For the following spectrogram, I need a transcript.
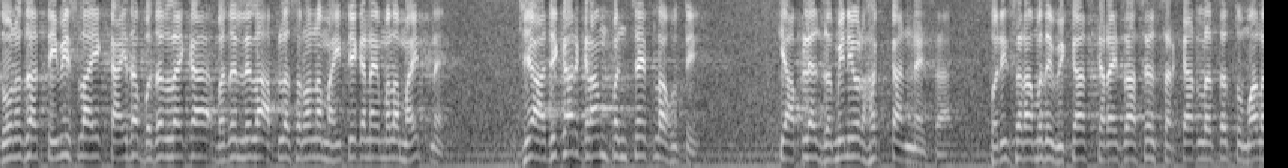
दोन हजार तेवीसला एक कायदा बदललाय का बदललेला आपल्या सर्वांना माहिती आहे का नाही मला माहीत नाही. जे अधिकार ग्रामपंचायतला होते की आपल्या जमिनीवर हक्क आणण्याचा परिसरामध्ये विकास करायचा असेल सरकारला तर तुम्हाला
